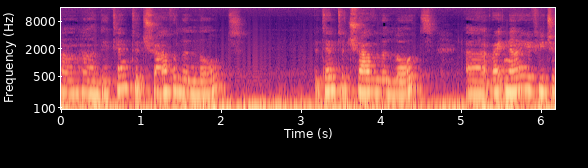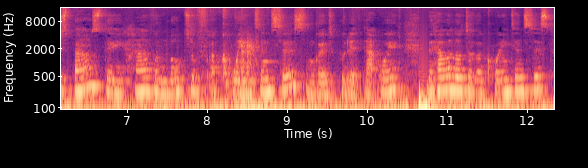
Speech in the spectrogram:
Uh-huh, they tend to travel a lot. They tend to travel a lot. Uh, right now, your future spouse, they have a lot of acquaintances. I'm going to put it that way. They have a lot of acquaintances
